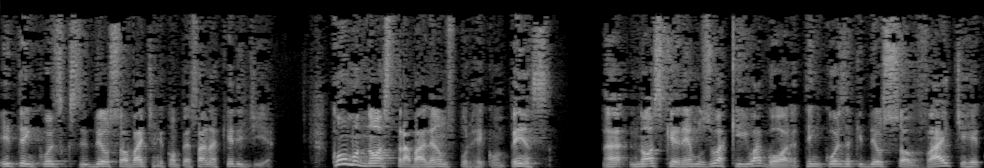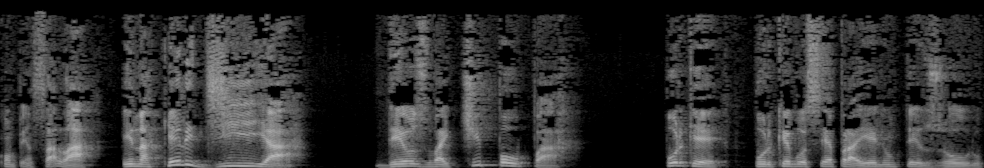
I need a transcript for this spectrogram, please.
e tem coisa que Deus só vai te recompensar naquele dia. Como nós trabalhamos por recompensa, né, nós queremos o aqui e o agora. Tem coisa que Deus só vai te recompensar lá. E naquele dia, Deus vai te poupar. Por quê? Porque você é para Ele um tesouro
